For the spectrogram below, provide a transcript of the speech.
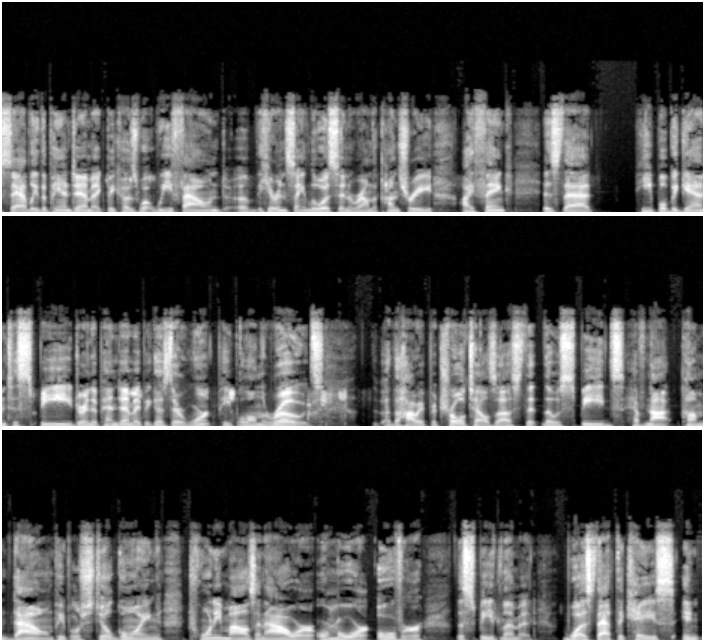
sadly, the pandemic because what we found uh, here in St. Louis and around the country, I think, is that people began to speed during the pandemic because there weren't people on the roads. The Highway Patrol tells us that those speeds have not come down. People are still going 20 miles an hour or more over the speed limit. Was that the case in,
